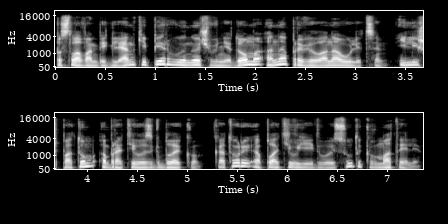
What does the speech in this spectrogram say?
По словам беглянки, первую ночь вне дома она провела на улице и лишь потом обратилась к Блэку, который оплатил ей двое суток в мотеле.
